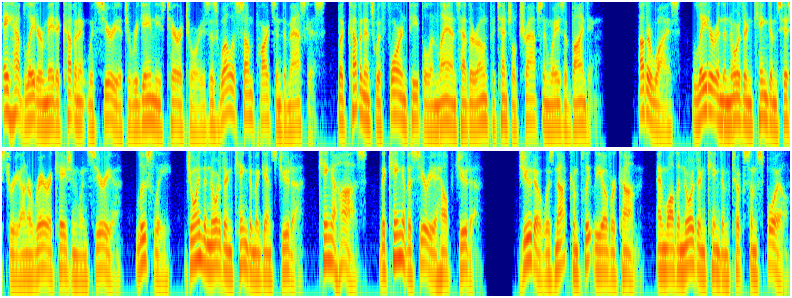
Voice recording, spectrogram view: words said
Ahab later made a covenant with Syria to regain these territories as well as some parts in Damascus, but covenants with foreign people and lands have their own potential traps and ways of binding. Otherwise, later in the northern kingdom's history, on a rare occasion when Syria, loosely, joined the northern kingdom against Judah, King Ahaz, the king of Assyria, helped Judah. Judah was not completely overcome, and while the northern kingdom took some spoil,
